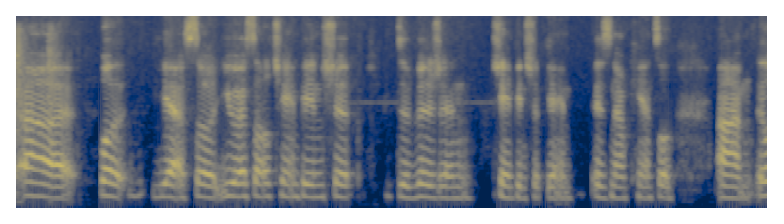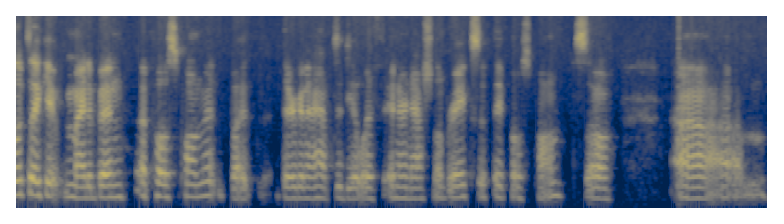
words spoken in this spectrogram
Uh, well, yeah. So USL Championship Division Championship game is now canceled. Um, it looked like it might have been a postponement, but they're gonna have to deal with international breaks if they postpone. So, um,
